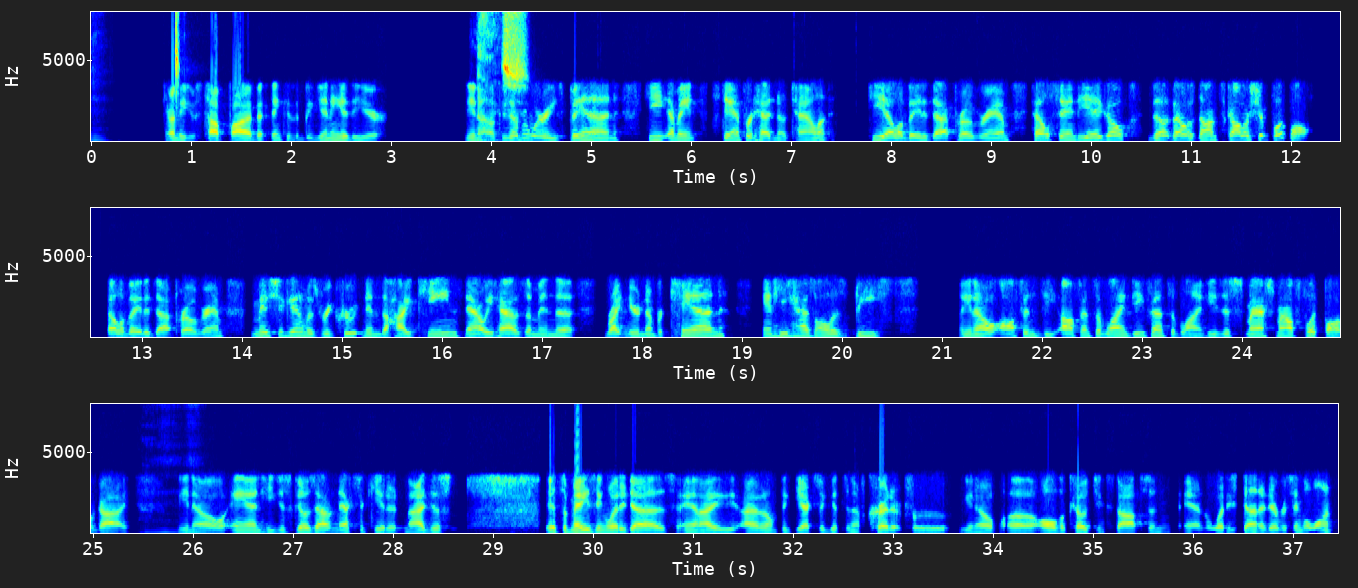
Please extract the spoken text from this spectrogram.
Mm. I think he was top five, I think, at the beginning of the year. You know, because nice. everywhere he's been, he, I mean, Stanford had no talent. He elevated that program. Hell, San Diego, th- that was non scholarship football. Elevated that program. Michigan was recruiting in the high teens. Now he has them in the right near number 10, and he has all his beasts. You know, often the offensive line, defensive line. He's a smash mouth football guy. You know, and he just goes out and executes it. And I just, it's amazing what he does, and I I don't think he actually gets enough credit for you know uh, all the coaching stops and and what he's done at every single one.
